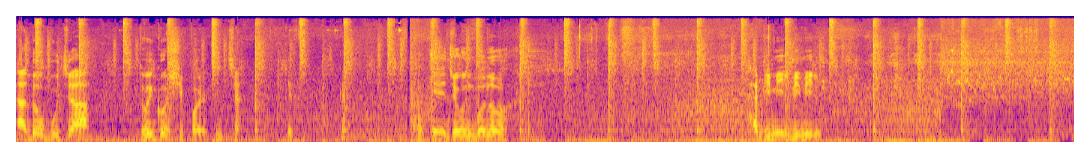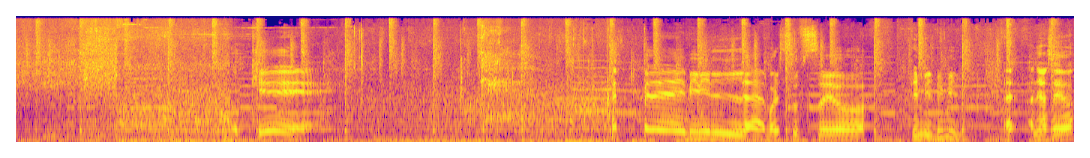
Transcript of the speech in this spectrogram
나도 부자 되고 싶어요, 진짜. 오케이, 좋은 번호. 아, 비밀, 비밀. 오케이. 택배 비밀 벌써 없어요. 비밀 비밀. 에, 안녕하세요.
